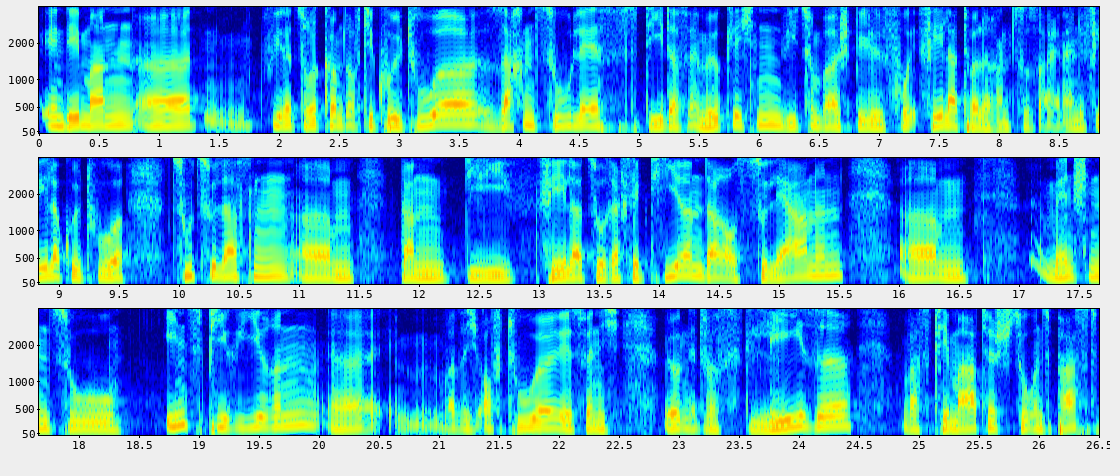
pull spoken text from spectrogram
indem man äh, wieder zurückkommt auf die Kultur, Sachen zulässt, die das ermöglichen, wie zum Beispiel fehlertolerant zu sein, eine Fehlerkultur zuzulassen, ähm, dann die Fehler zu reflektieren, daraus zu lernen, ähm, Menschen zu inspirieren. Äh, was ich oft tue, ist, wenn ich irgendetwas lese, was thematisch zu uns passt.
